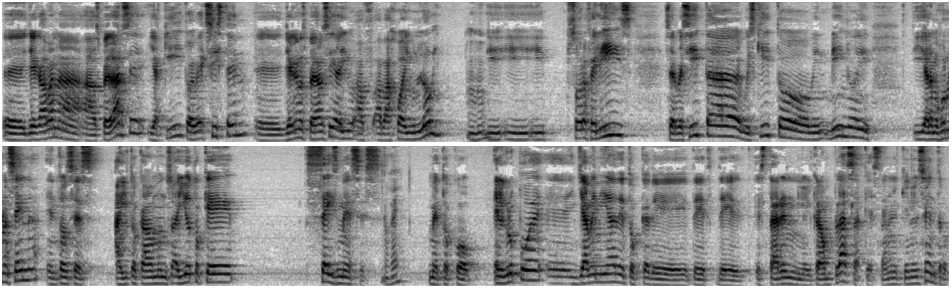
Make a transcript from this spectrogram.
eh, llegaban a, a hospedarse y aquí todavía existen. eh, llegan a hospedarse y hay, a- abajo hay un lobby. y, y, y sobra feliz, cervecita, whisky, vin- vino y, y a lo mejor una cena. Entonces ahí tocábamos, ahí yo toqué seis meses me tocó. El grupo eh, ya venía de, toca, de, de- de estar en el Crown Plaza, que están aquí en el centro.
